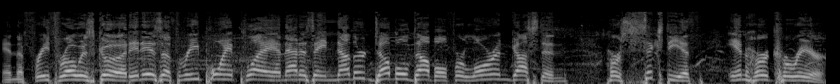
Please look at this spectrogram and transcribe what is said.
And the free throw is good. It is a three point play, and that is another double double for Lauren Gustin, her 60th in her career.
